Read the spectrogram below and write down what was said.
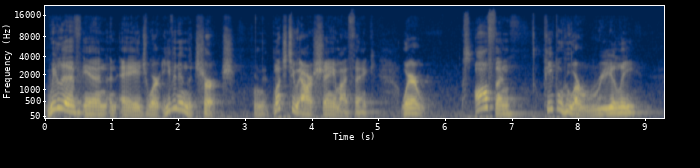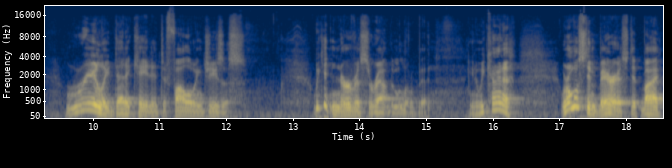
We live in an age where, even in the church, much to our shame, I think, where often people who are really, really dedicated to following Jesus, we get nervous around them a little bit. You know, we kind of, we're almost embarrassed by,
